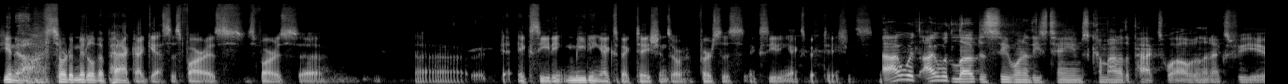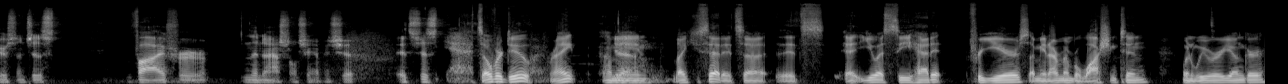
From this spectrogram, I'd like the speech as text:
You know, sort of middle of the pack, I guess, as far as as far as uh, uh, exceeding meeting expectations or versus exceeding expectations. I would I would love to see one of these teams come out of the Pac-12 in the next few years and just vie for the national championship. It's just yeah, it's overdue, right? I Yeah. mean, like you said, it's uh it's at USC had it for years. I mean, I remember Washington when we were younger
